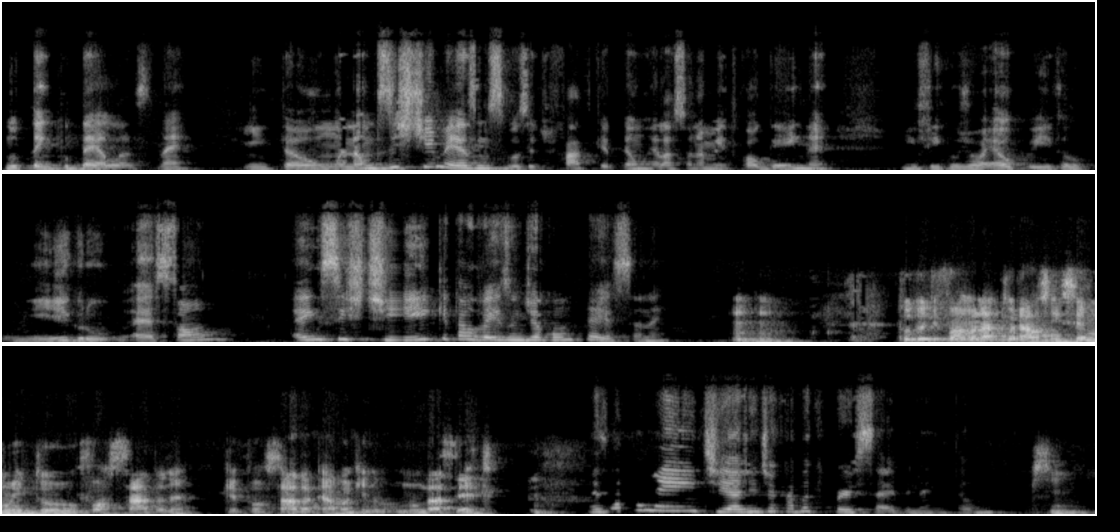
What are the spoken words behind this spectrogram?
no tempo delas, né? Então, é não desistir mesmo, se você de fato quer ter um relacionamento com alguém, né? Enfim, com o Joel, com o Ítalo, com o Negro, é só é insistir que talvez um dia aconteça, né? Uhum. Tudo de forma natural, sem ser muito forçado, né? Porque forçado acaba que não, não dá certo. Exatamente, e a gente acaba que percebe, né? Então. Sim.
